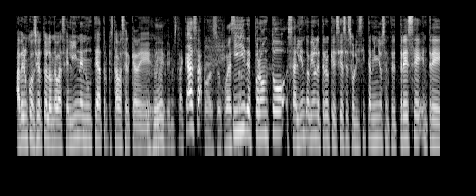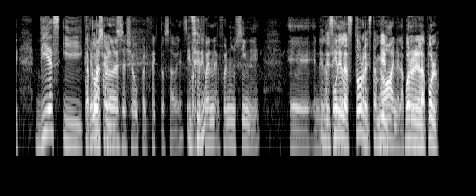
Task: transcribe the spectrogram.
a ver un concierto de la onda vaselina en un teatro que estaba cerca de, nuestra casa. Por supuesto. Y de pronto saliendo había un letrero que decía se solicitan niños entre 13, entre 10 y Yo me 14 acuerdo de años. ese show perfecto, ¿sabes? ¿En Porque serio? Fue en, fue en un cine, eh, en el En el Apolo. cine Las Torres también. No, en el Bueno, Apolo, en el. Apolo.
